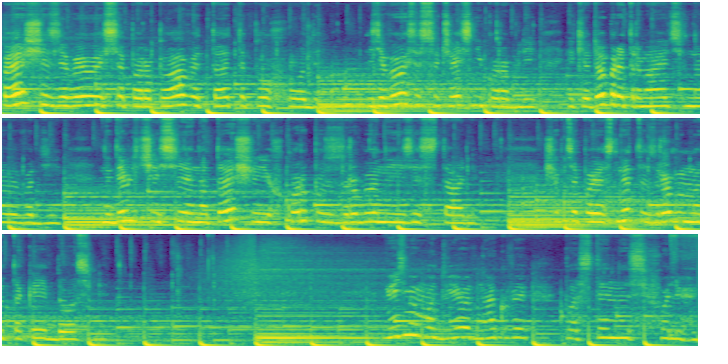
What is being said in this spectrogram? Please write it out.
Перші з'явилися пароплави та теплоходи. З'явилися сучасні кораблі, які добре тримаються на воді, не дивлячись на те, що їх корпус зроблений зі сталі. Щоб це пояснити, зробимо такий дослід. Візьмемо дві однакові пластини з фольги.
